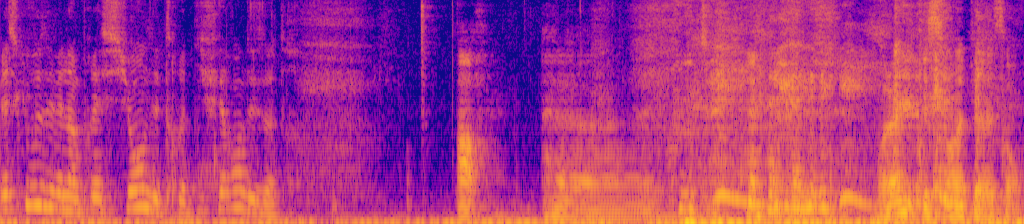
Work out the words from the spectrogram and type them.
Est-ce que vous avez l'impression d'être différent des autres? Ah, euh, voilà une question intéressante.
